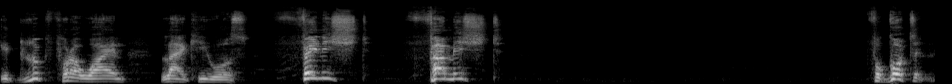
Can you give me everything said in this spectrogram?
It looked for a while like he was finished, famished, forgotten.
